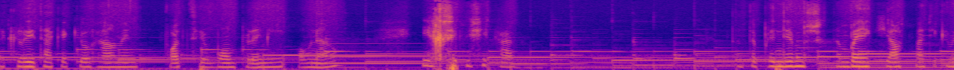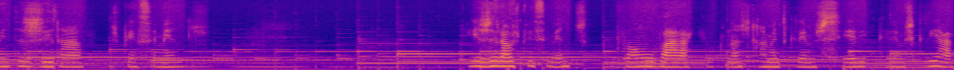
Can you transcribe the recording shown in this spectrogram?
acreditar que aquilo realmente pode ser bom para mim ou não e ressignificar. Portanto, aprendemos também aqui automaticamente a gerar os pensamentos e a gerar os pensamentos que vão levar àquilo que nós realmente queremos ser e que queremos criar.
